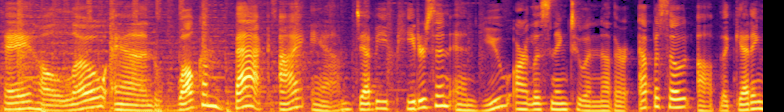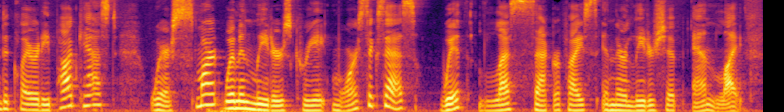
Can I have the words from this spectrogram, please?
Hey, hello, and welcome back. I am Debbie Peterson, and you are listening to another episode of the Getting to Clarity podcast, where smart women leaders create more success with less sacrifice in their leadership and life.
